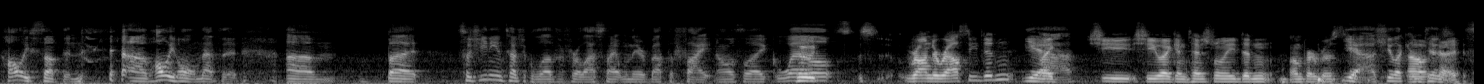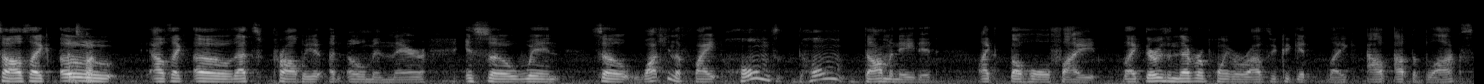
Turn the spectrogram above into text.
Holly something. uh, Holly Holm. That's it. Um, but so she didn't touch a glove for last night when they were about to fight, and I was like, well, s- Ronda Rousey didn't? Yeah. Like she she like intentionally didn't on purpose. yeah, she like Oh, inten- okay. So I was like, oh, I was like, oh, that's probably an omen there. And so when so watching the fight, Holmes Holmes dominated like the whole fight. Like there was never a point where Rousey could get like out out the blocks,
